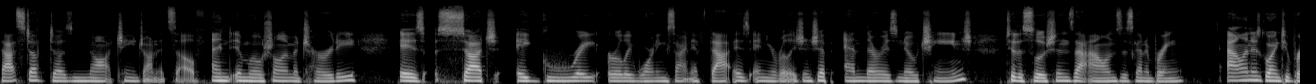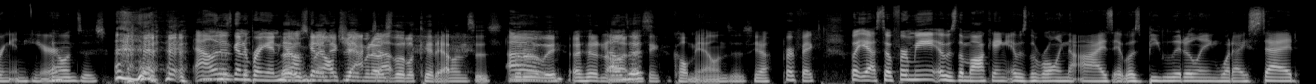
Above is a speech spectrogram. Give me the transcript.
That stuff does not change on itself. And emotional immaturity is such a great early warning sign if that is in your relationship and there is no change to the solutions that Alan's is going to bring. Alan is going to bring in here. Alan's is. Alan is going to bring in here. That I'm was getting my all nickname jacked when I was a little kid. Alan's is. Um, Literally. I had an aunt, I think, who called me Alan's is. Yeah. Perfect. But yeah, so for me, it was the mocking, it was the rolling the eyes, it was belittling what I said,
